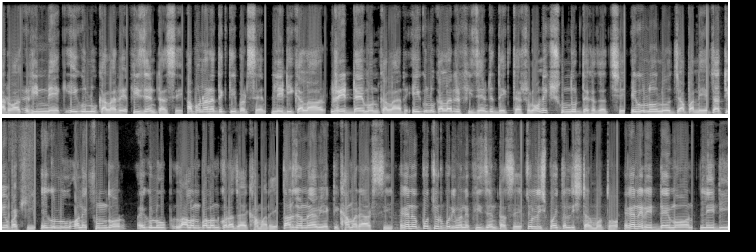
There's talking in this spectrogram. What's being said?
আর রিননেক এগুলো কালারের ফিজেন্ট আছে। আপনারা দেখতেই পারছেন, lady colour, red diamond colour. এগুলো কালারের ফিজেন্ট দেখতে আসলে অনেক সুন্দর দেখা যাচ্ছে। এগুলো হলো জাপানের জাতীয় পাখি। এগুলো অনেক সুন্দর, এগুলো লালন পালন করা যায় খামারে। তার জন্য আমি একটি খামারে আসছি। এখানে প্রচুর পরিমাণে ফিজেন্ট আছে, চল্লিশ পঁয়তাল্লিশটার মতো। এখানে রেড ডায়মন্ড, লেডি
